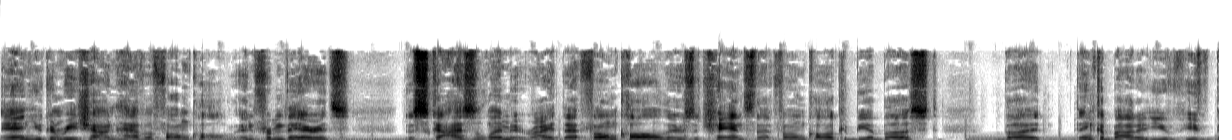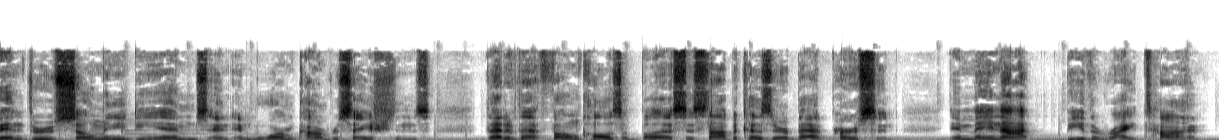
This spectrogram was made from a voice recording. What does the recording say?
and you can reach out and have a phone call. And from there, it's the sky's the limit, right? That phone call, there's a chance that phone call could be a bust. But think about it, you've you've been through so many DMs and, and warm conversations that if that phone call is a bust, it's not because they're a bad person. It may not be the right time,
